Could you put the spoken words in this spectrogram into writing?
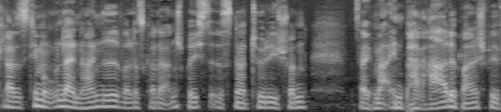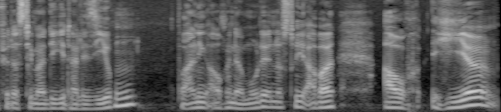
Klar, das Thema Onlinehandel, weil du es gerade ansprichst, ist natürlich schon, sag ich mal, ein Paradebeispiel für das Thema Digitalisierung, vor allen Dingen auch in der Modeindustrie. Aber auch hier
